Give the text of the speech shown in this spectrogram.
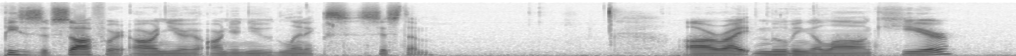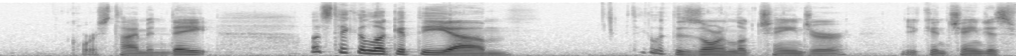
pieces of software on your on your new Linux system. All right, moving along here. Of course, time and date. Let's take a look at the um, take a look at the Zorin look changer. You can change this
